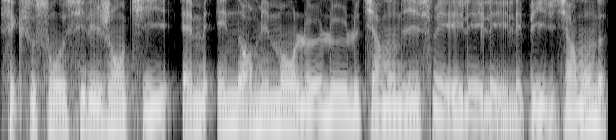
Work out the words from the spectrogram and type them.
c'est que ce sont aussi les gens qui aiment énormément le, le, le tiers-mondisme et, les, les, les pays du tiers-monde,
